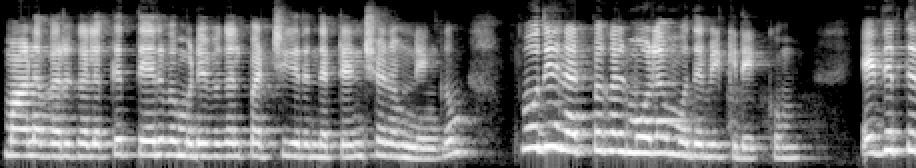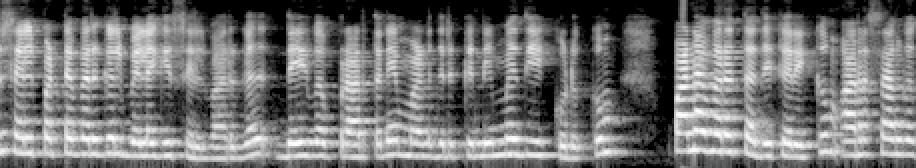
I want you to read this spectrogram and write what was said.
மாணவர்களுக்கு தேர்வு முடிவுகள் பற்றி இருந்த டென்ஷனும் நீங்கும். புதிய நட்புகள் மூலம் உதவி கிடைக்கும். எதிர்த்து செயல்பட்டவர்கள் விலகி செல்வார்கள். தெய்வ பிரார்த்தனை மனதிற்கு நிம்மதியை கொடுக்கும். பணவரத்து அதிகரிக்கும். அரசாங்க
